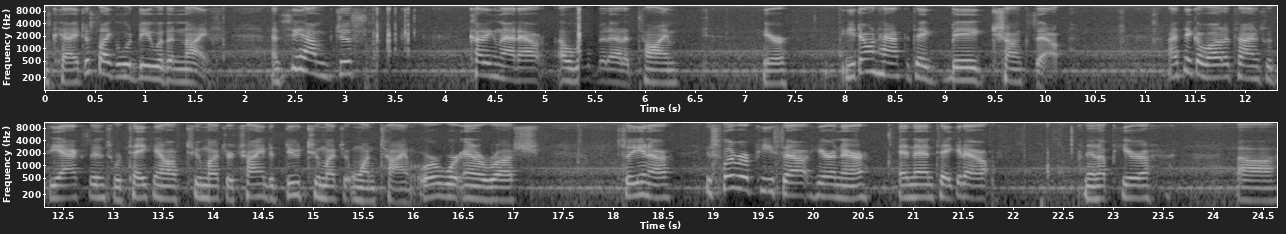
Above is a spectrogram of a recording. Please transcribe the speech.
okay? Just like it would be with a knife. And see how I'm just cutting that out a little bit at a time here. You don't have to take big chunks out. I think a lot of times with the accidents we're taking off too much or trying to do too much at one time or we're in a rush. So you know, you sliver a piece out here and there and then take it out. And then up here uh,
